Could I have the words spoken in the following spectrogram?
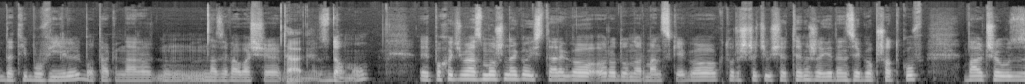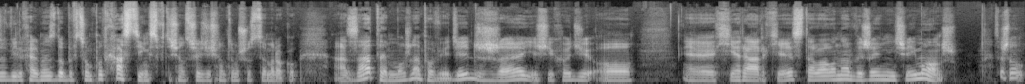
de Thibouville, bo tak na, nazywała się Tak. z domu, y, pochodziła z możnego i starego rodu normandzkiego, który szczycił się tym, że jeden z jego przodków walczył z Wilhelmem zdobywcą pod Hastings w 1066 roku. A zatem można powiedzieć, że jeśli chodzi o e, hierarchię, stała ona wyżej niż jej mąż. Zresztą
